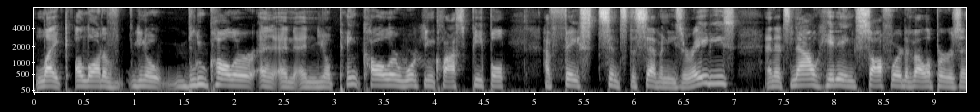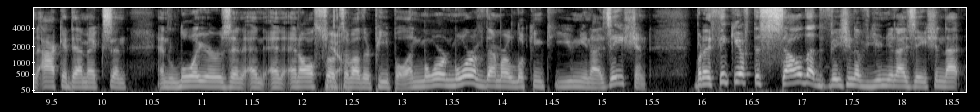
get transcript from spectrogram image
like a lot of you know blue collar and, and, and you know pink collar working class people have faced since the 70s or 80s, and it's now hitting software developers and academics and, and lawyers and, and, and, and all sorts yeah. of other people. And more and more of them are looking to unionization. But I think you have to sell that vision of unionization that,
